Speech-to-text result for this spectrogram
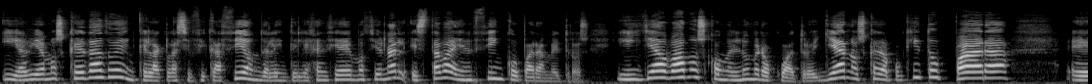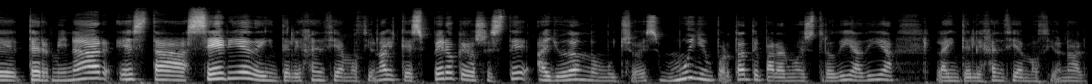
y habíamos quedado en que la clasificación de la inteligencia emocional estaba en cinco parámetros y ya vamos con el número 4. Ya nos queda poquito para eh, terminar esta serie de inteligencia emocional que espero que os esté ayudando mucho. Es muy importante para nuestro día a día la inteligencia emocional.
